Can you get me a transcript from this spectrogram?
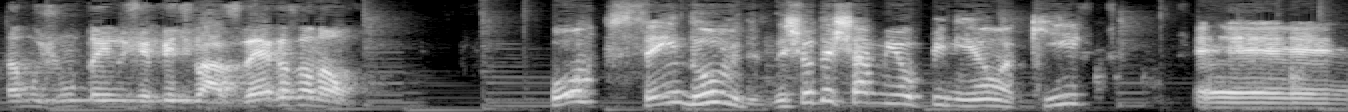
Tamo junto aí no GP de Las Vegas ou não? Pô, sem dúvida. Deixa eu deixar minha opinião aqui. É,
